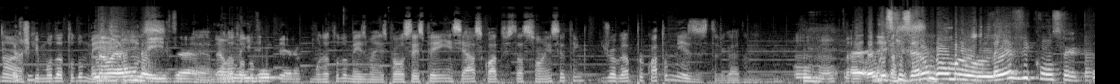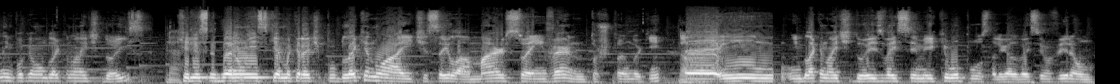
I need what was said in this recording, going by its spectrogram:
Não, acho que muda todo mês. Não, é um mês, é. É, muda um todo- mês inteiro. Muda todo mês, mas pra você experienciar as quatro estações, você tem que jogar por quatro meses, tá ligado? Uhum. É, eles quiseram dar uma leve consertada em Pokémon Black and White 2. É. Que eles fizeram um esquema que era tipo Black and White, sei lá, março é inverno, tô chutando aqui. É, em, em Black and White 2 vai ser meio que o oposto, tá ligado? Vai ser o verão.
